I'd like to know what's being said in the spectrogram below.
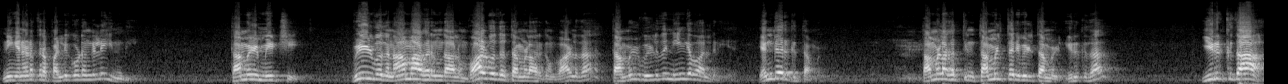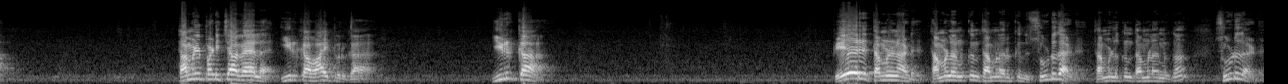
நீங்கள் நடத்துகிற பள்ளிக்கூடங்களே இந்தி. தமிழ் மீட்சி வீழ்வது நாமாக இருந்தாலும் வாழ்வது தமிழா இருக்கும். வாழுதா? தமிழ் வீழுது நீங்க வாழ்றீங்க. எங்கே இருக்கு தமிழ்? தமிழகத்தின் தமிழ் தெருவில் தமிழ் இருக்குதா? இருக்குதா? தமிழ் படிச்சா வேலை. இருக்கா? வாய்ப்பு இருக்கா? இருக்கா? பேர் தமிழ்நாடு. தமிழனுக்கும் தமிழருக்கும் சுடுகாடு. தமிழுக்கும் தமிழனுக்கும் சுடுகாடு.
